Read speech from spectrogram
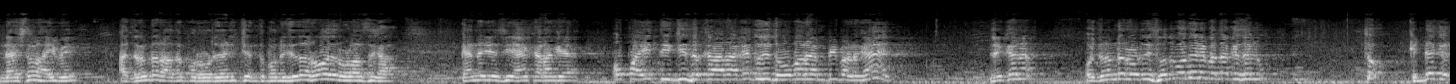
ਨੈਸ਼ਨਲ ਹਾਈਵੇ ਅਜਰੰਦਰ ਰਾਧਾਪੁਰ ਰੋਡ ਜਿਹੜੀ ਚਿੰਤਪੁਰਨੀ ਜਿਹਦਾ ਰੋਜ਼ ਰੋਲਾ ਸੀਗਾ। ਕਹਿੰਦੇ ਜੀ ਅਸੀਂ ਐਂ ਕਰਾਂਗੇ। ਉਹ ਭਾਈ ਤੀਜੀ ਸਰਕਾਰ ਆ ਕੇ ਤੁਸੀਂ ਦੋ ਵਾਰ ਐਮਪੀ ਬਣ ਗਏ। ਲੇਕਿਨ ਉਹ ਜਲੰਧਰ ਰੋਡ ਦੀ ਸੁਧ ਬੋਧ ਨਹੀਂ ਪਤਾ ਕਿਸੇ ਨੂੰ। ਤੋ ਕਿੱਡੇ ਕੁ-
